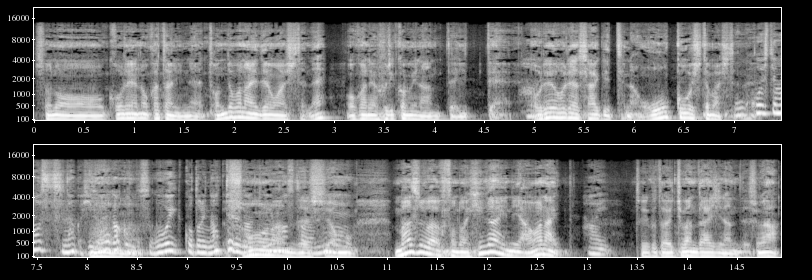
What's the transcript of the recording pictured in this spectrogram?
その高齢の方にね、とんでもない電話してね、お金振り込みなんて言って、はい、オレオレ詐欺っていうのは横行してましたね。横行してますし、なんか被害額もすごいことになってるなんて言いますからね、うん、そうなんですよ。まずはその被害に遭わない。はい。ということが一番大事なんですが、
